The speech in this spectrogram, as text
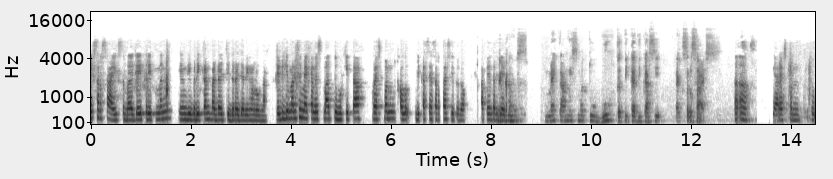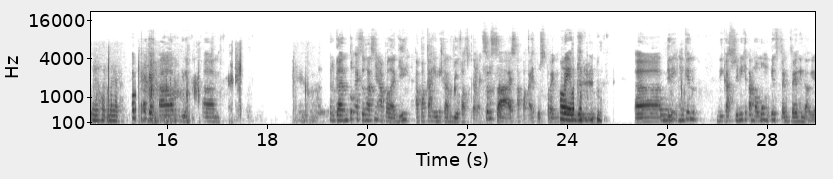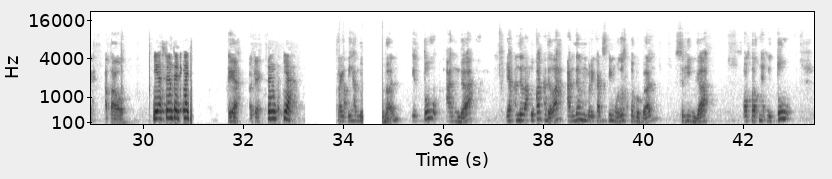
exercise sebagai treatment yang diberikan pada cedera jaringan lunak. Jadi gimana sih mekanisme tubuh kita respon kalau dikasih exercise gitu dok? Apa yang terjadi? Mekanis- mekanisme tubuh ketika dikasih exercise. Uh-uh. Ya respon tubuh bener. Oke, oke. Um, gini. Um, tergantung exercise-nya apa lagi. Apakah ini cardiovascular exercise, apakah itu strength Oh, iya, training. Um, jadi mungkin di kasus ini kita ngomong mungkin strength training kali ya. Atau, Iya strength training aja. iya, oke. Strength, ya. latihan beban itu Anda yang Anda lakukan adalah Anda memberikan stimulus atau beban sehingga ototnya itu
